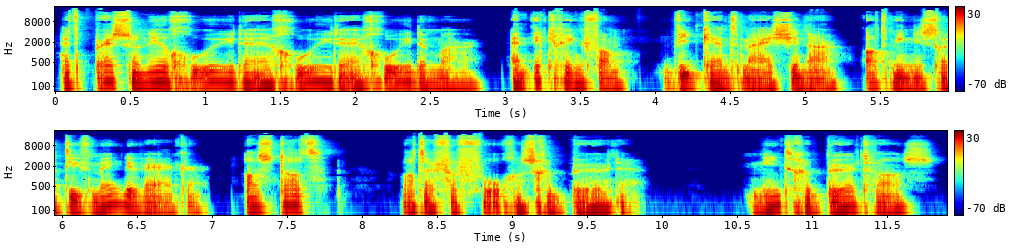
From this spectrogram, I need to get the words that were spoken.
Het personeel groeide en groeide en groeide maar. En ik ging van weekendmeisje naar administratief medewerker. Als dat wat er vervolgens gebeurde niet gebeurd was,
